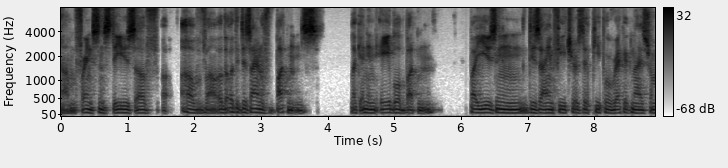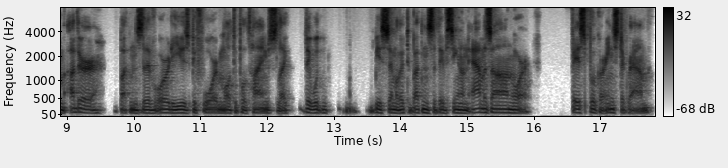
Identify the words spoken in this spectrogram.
um, for instance, the use of of uh, the, design of buttons, like an enable button, by using design features that people recognize from other buttons that have already used before multiple times, like they would be similar to buttons that they've seen on Amazon or Facebook or Instagram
